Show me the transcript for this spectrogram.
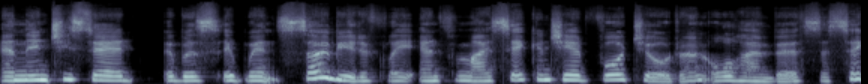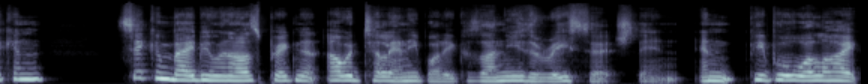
And then she said it was it went so beautifully. And for my second, she had four children, all home births. The second second baby when I was pregnant, I would tell anybody because I knew the research then. And people were like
